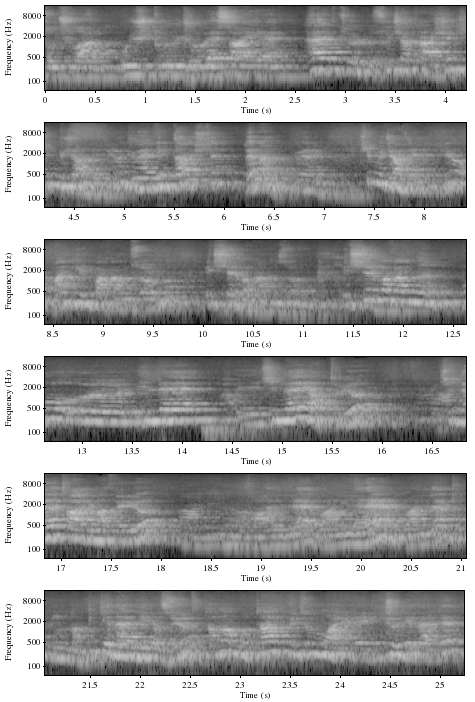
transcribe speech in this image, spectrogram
suçlar, uyuşturucu vesaire her türlü suça karşı kim mücadele ediyor? Güvenlik daha işte değil mi? Güvenlik. Kim mücadele ediyor? Hangi bakanlık sorumlu? İçişleri Bakanlığı sorumlu. İçişleri Bakanlığı bu e, illere kimlere yaptırıyor? Kimlere talimat veriyor? Valilere, valilere, valiler topluluğundan bir genelge yazıyor. Tamam mı? Tam bütün valiliğe gidiyor genelge.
